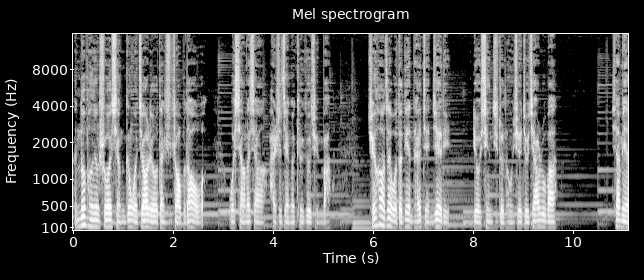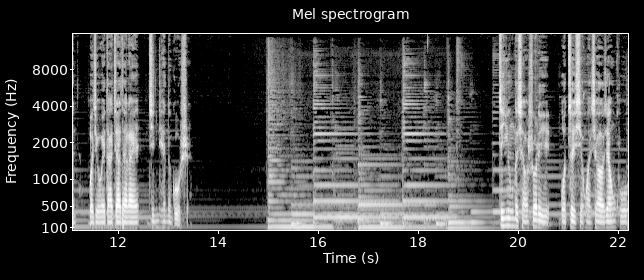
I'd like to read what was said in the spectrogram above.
很多朋友说想跟我交流，但是找不到我。我想了想，还是建个 QQ 群吧。群号在我的电台简介里，有兴趣的同学就加入吧。下面我就为大家带来今天的故事。金庸的小说里，我最喜欢《笑傲江湖》。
